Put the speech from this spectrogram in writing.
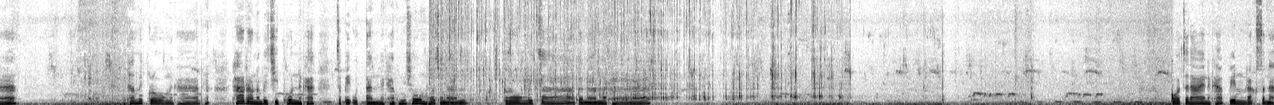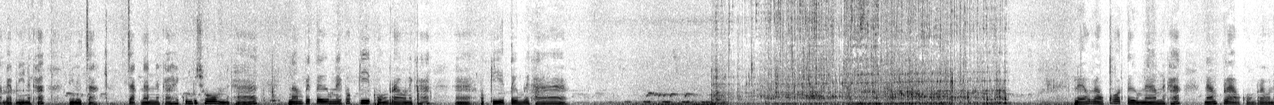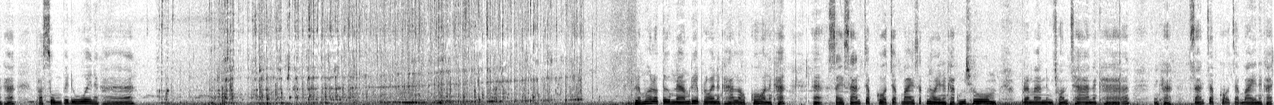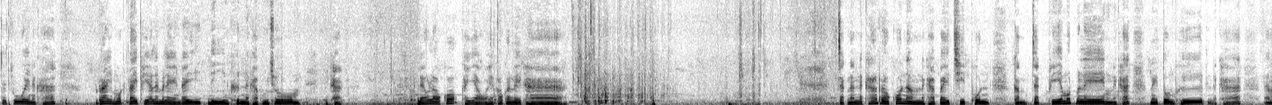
ถ้าไม่กรองนะคะ ถ้าถ้าเรานำไปฉีดพ่นนะคะ จะไปอุดตันนะคะคุณผู้ชมเพราะฉะนั้นกรองเลยจ้าเอาแต่น้ำนะคะ ก็จะได้นะคะเป็นลักษณะแบบนี้นะคะนี่เลยจ้ะจากนั้นนะคะให้คุณผู้ชมนะคะนำไปเติมในฟอกกี้ของเรานะคะอ่าฟอกกี้เติมเลยค่ะแแล้วเราก็เติมน้ำนะคะ น้ำเปล่าของเรานะคะ ผสมไปด้วยนะคะ แล้วเมื่อเราเติมน้ำเรียบร้อยนะคะ เราก็นะคะอะใส่สารจับเกาะจับใบสักหน่อยนะคะคุณผู้ชมประมาณ 1 ช้อนชานะคะนะคะสารจับเกาะจับใบนะคะจะช่วยนะคะ ไล่มดไล่เพี้ยไล่แมลงได้ดียิ่งขึ้นนะคะคุณผู้ชมนี่ค่ะแล้วเราก็เขย่าให้เข้ากันเลยค่ะ จากนั้นนะคะเราก็นำนะคะไปฉีดพ่นกำจัดเพลี้ยมดแมลงนะคะ ในต้นพืชนะคะ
